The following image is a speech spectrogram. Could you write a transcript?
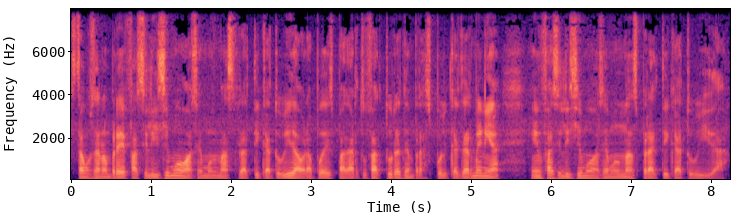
Estamos a nombre de Facilísimo, hacemos más práctica tu vida. Ahora puedes pagar tus facturas de empresas públicas de Armenia. En Facilísimo hacemos más práctica tu vida.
